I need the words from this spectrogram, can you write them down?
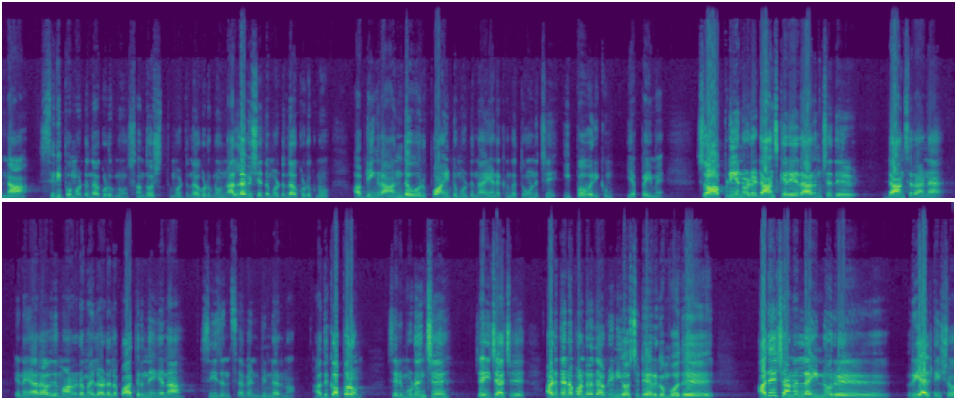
நான் சிரிப்பை மட்டும்தான் கொடுக்கணும் சந்தோஷத்தை மட்டும்தான் கொடுக்கணும் நல்ல விஷயத்தை மட்டும்தான் கொடுக்கணும் அப்படிங்கிற அந்த ஒரு பாயிண்ட் மட்டும்தான் எனக்கு அங்கே தோணுச்சு இப்போ வரைக்கும் எப்பயுமே. ஸோ அப்படி என்னோட டான்ஸ் கெரியர் ஆரம்பிச்சது டான்ஸரான என்னை யாராவது மாநில மயிலாடலில் பார்த்துருந்தீங்கன்னா சீசன் செவன் வின்னர்னா அதுக்கப்புறம் சரி முடிஞ்சு ஜெயிச்சாச்சு. அடுத்து என்ன பண்ணுறது அப்படின்னு யோசிச்சுட்டே இருக்கும்போது அதே சேனலில் இன்னொரு ரியாலிட்டி ஷோ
